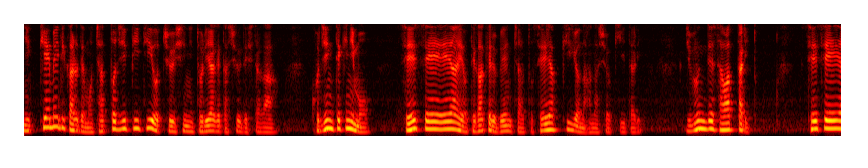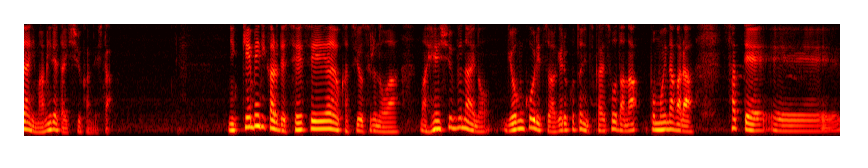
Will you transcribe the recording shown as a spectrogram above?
日経メディカルでもチャット GPT を中心に取り上げた週でしたが個人的にも生成 AI を手掛けるベンチャーと製薬企業の話を聞いたり自分で触ったりと生成 AI にまみれた1週間でした。日経メディカルで生成 AI を活用するのは、まあ、編集部内の業務効率を上げることに使えそうだなと思いながらさて、え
